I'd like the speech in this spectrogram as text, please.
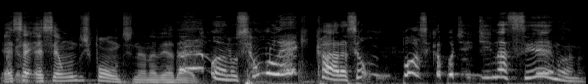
Esse é, esse é um dos pontos, né, na verdade. É, mano, você é um moleque, cara. Você é um. Pô, você acabou de, de nascer, mano.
